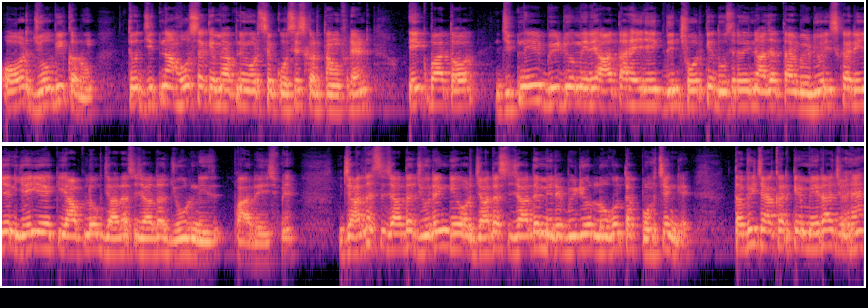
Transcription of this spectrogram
और जो भी करूँ तो जितना हो सके मैं अपनी ओर से कोशिश करता हूँ फ्रेंड एक बात और, जितने वीडियो मेरे आता है, एक दिन छोड़ के दूसरे दिन आ जाता है वीडियो, इसका रीज़न यही है कि आप लोग ज़्यादा से ज़्यादा जुड़ नहीं पा रहे इसमें। ज़्यादा से ज़्यादा जुड़ेंगे और ज़्यादा से ज़्यादा मेरे वीडियो लोगों तक पहुँचेंगे। तभी जा करके मेरा जो है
